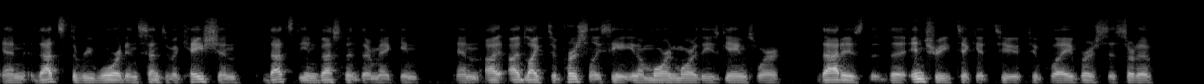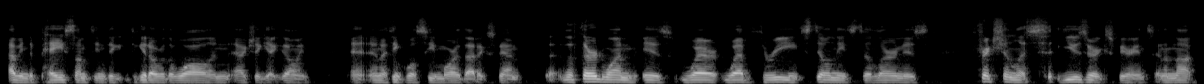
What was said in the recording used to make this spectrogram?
and that's the reward incentivization that's the investment they're making and I, would like to personally see you know more and more of these games where that is the, the entry ticket to to play versus sort of having to pay something to, to get over the wall and actually get going. And, and i think we'll see more of that expand. The, the third one is where web 3 still needs to learn is frictionless user experience and i'm not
